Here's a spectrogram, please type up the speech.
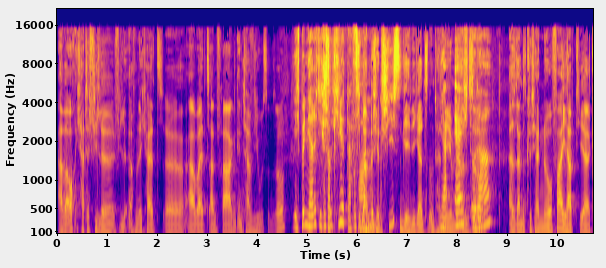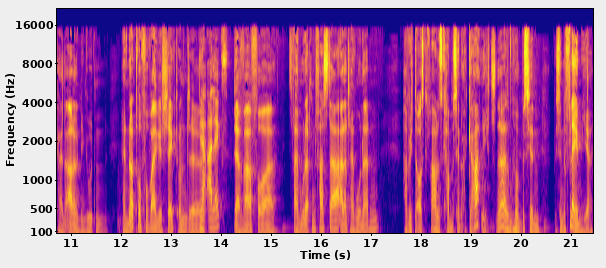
Aber auch, ich hatte viele, viele Öffentlichkeitsarbeitsanfragen, äh, Arbeitsanfragen, Interviews und so. Ich bin ja richtig schockiert Muss ich davon. mal ein bisschen schießen gehen, die ganzen Unternehmen Ja, da echt, und so. oder? Also Landeskirche Hannover, ihr habt hier, keine Ahnung, den guten Herrn Nottrop vorbeigeschickt und äh, Der Alex. der war vor zwei Monaten fast da, anderthalb Monaten, habe ich da ausgefragt und es kam bisher noch gar nichts, ne? Also muss man ein bisschen, bisschen eine Flame hier.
